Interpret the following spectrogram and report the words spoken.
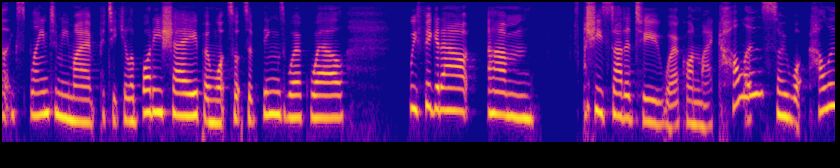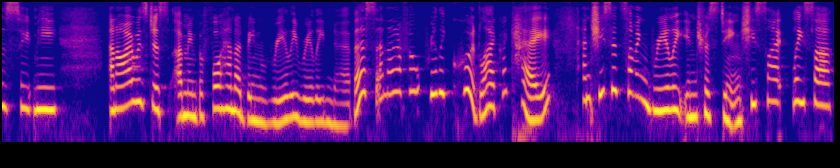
uh, explain to me my particular body shape and what sorts of things work well. We figured out um, she started to work on my colors. So, what colors suit me? And I was just, I mean, beforehand, I'd been really, really nervous and I felt really good. Like, okay. And she said something really interesting. She's like, Lisa,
